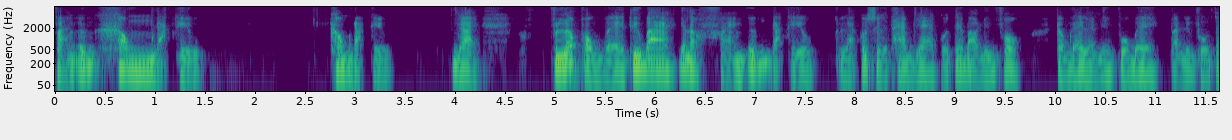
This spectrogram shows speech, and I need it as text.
phản ứng không đặc hiệu. Không đặc hiệu. Rồi lớp phòng vệ thứ ba đó là phản ứng đặc hiệu là có sự tham gia của tế bào lympho. Trong đây là lympho B và lympho T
